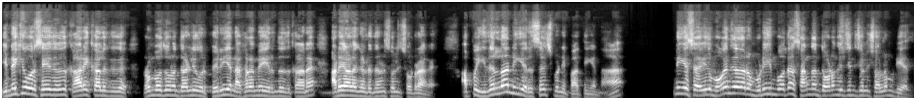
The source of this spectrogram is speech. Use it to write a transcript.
இன்னைக்கு ஒரு செய்தி வந்து காரைக்காலுக்கு ரொம்ப தூரம் தள்ளி ஒரு பெரிய நகரமே இருந்ததுக்கான அடையாளங்கள் இருந்ததுன்னு சொல்லி சொல்றாங்க. அப்போ இதெல்லாம் நீங்க ரிசர்ச் பண்ணி பாத்தீங்கன்னா நீங்க இது மொகஞ்சதாரம் முடியும் போது தான் சங்கம் தொடங்குச்சுன்னு சொல்லி சொல்ல முடியாது.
